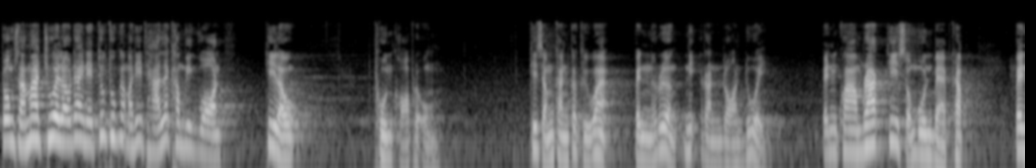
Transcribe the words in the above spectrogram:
พระองค์สามารถช่วยเราได้ในทุกๆคำอธิษฐานและคำวิงวอนที่เราทูลขอพระองค์ ที่สำคัญก็คือว่าเป็นเรื่องนิรันดรด้วย เป็นความรักที่สมบูรณ์แบบครับ เป็น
